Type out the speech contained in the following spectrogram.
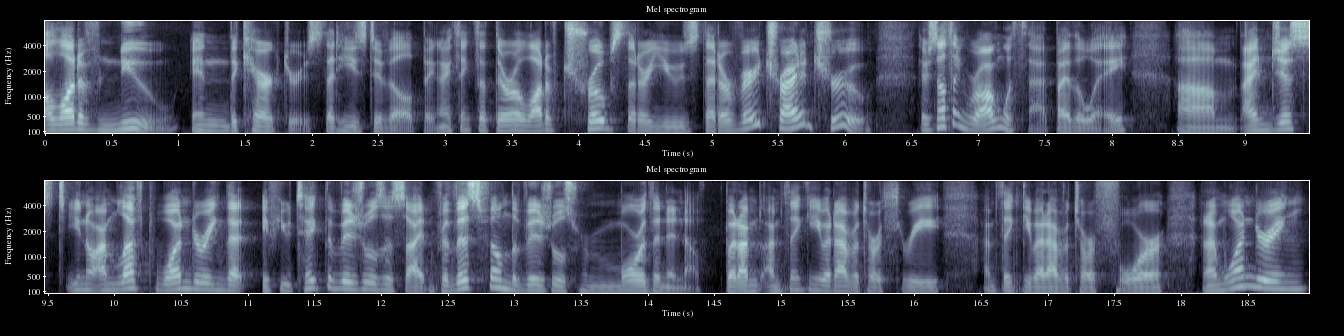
a lot of new in the characters that he's developing. I think that there are a lot of tropes that are used that are very tried and true. There's nothing wrong with that, by the way. Um, I'm just, you know, I'm left wondering that if you take the visuals aside, and for this film, the visuals were more than enough. But I'm, I'm thinking about Avatar 3, I'm thinking about Avatar 4, and I'm wondering,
